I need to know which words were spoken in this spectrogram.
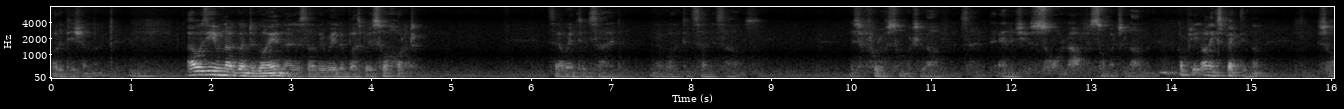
politician. no? I was even not going to go in. I just thought we wait the bus, but it's so hot. So I went inside and I walked inside his house. It's full of so much love inside. The energy is so love, so much love. Completely unexpected, no? So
